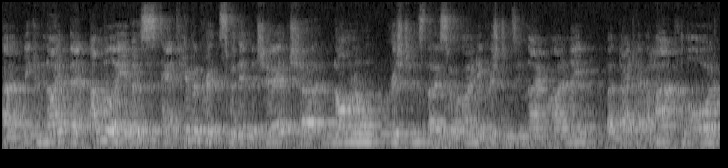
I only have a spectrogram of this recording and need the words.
uh, we can note that unbelievers and hypocrites within the church, uh, nominal Christians, those who are only Christians in name only, but don't have a heart for the Lord,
